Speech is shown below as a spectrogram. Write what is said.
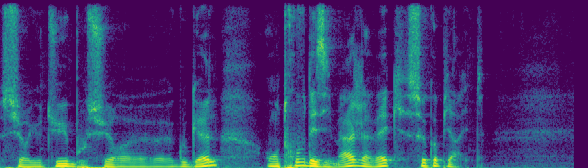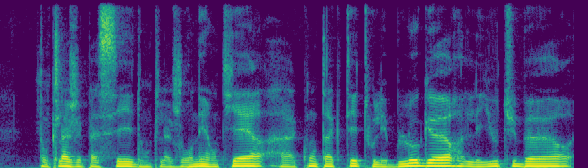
sur YouTube ou sur Google, on trouve des images avec ce copyright. Donc là, j'ai passé donc la journée entière à contacter tous les blogueurs, les youtubeurs,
